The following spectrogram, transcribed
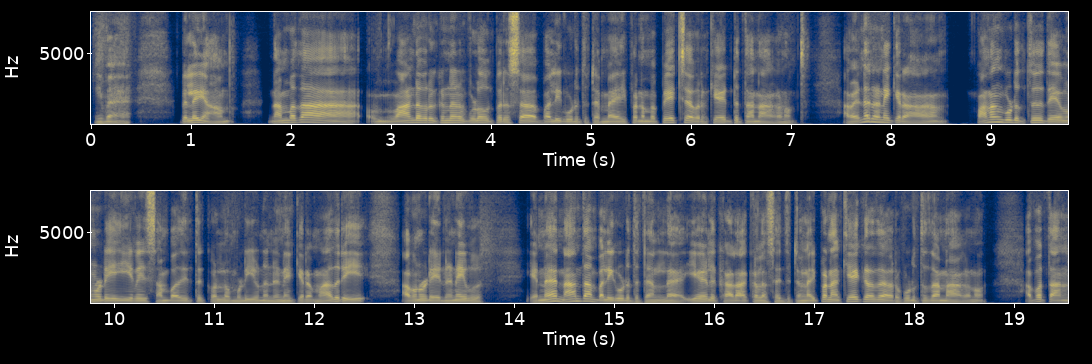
இவன் பிலையாம் நம்ம தான் ஆண்டவருக்குன்னு இவ்வளோ பெருசாக பலி கொடுத்துட்டோமே இப்போ நம்ம பேச்சை அவர் கேட்டு தானே ஆகணும். அவன் என்ன நினைக்கிறான்? பணம் கொடுத்து தேவனுடைய ஈவை சம்பாதித்து கொள்ள முடியும்னு நினைக்கிற மாதிரி அவனுடைய நினைவு. என்ன? நான் தான் பலி கொடுத்துட்டேன்ல ஏழு கலாக்களை செஞ்சுட்டேன்ல இப்போ நான் கேட்குறத அவர் கொடுத்து தானே ஆகணும். அப்போ தான்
